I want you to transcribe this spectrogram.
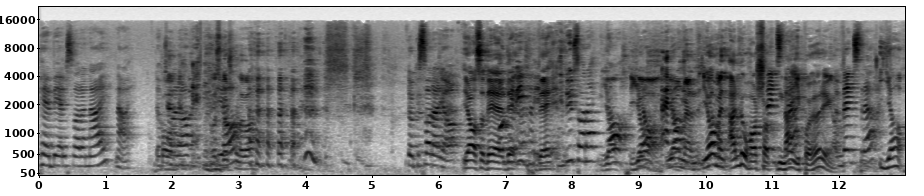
PBL svarer nei. Nei. Dere svarer ja. Spørsmålet var Dere svarer ja. Ja, altså det, okay, det, det, Du svarer ja. Ja, ja, men, ja, men LO har sagt Venstre. nei på høringa. Venstre? Ja.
